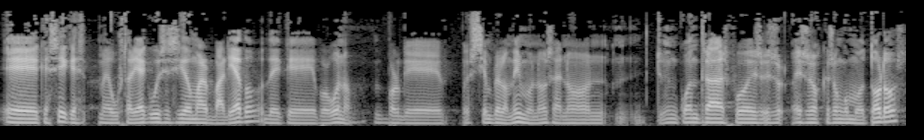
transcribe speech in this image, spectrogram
Eh, que sí, que me gustaría que hubiese sido más variado, de que, pues bueno, porque pues siempre lo mismo, ¿no? O sea, no encuentras pues esos, que son como toros,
